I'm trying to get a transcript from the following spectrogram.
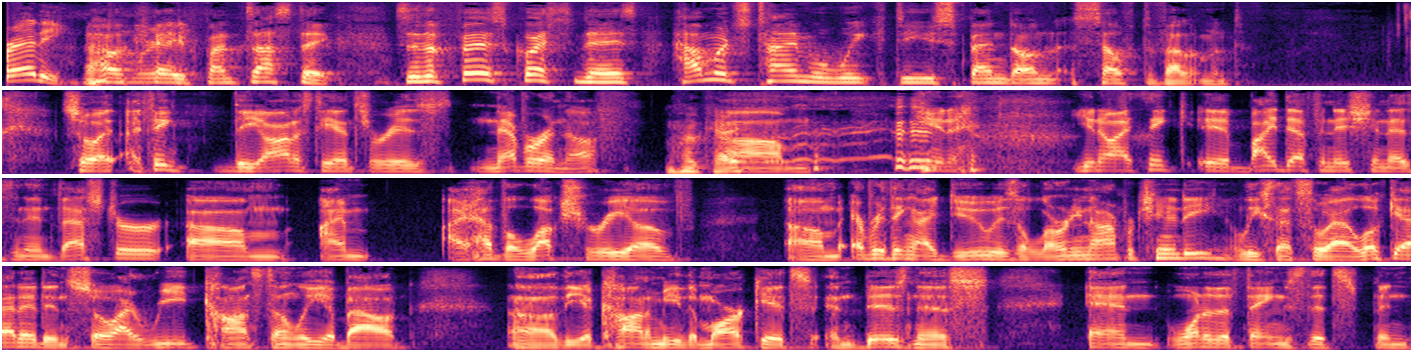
Ready. Okay, ready. fantastic. So the first question is How much time a week do you spend on self development? So I, I, think the honest answer is never enough. Okay. Um, you know, you know, I think uh, by definition, as an investor, um, I'm I have the luxury of um, everything I do is a learning opportunity. At least that's the way I look at it. And so I read constantly about uh, the economy, the markets, and business. And one of the things that's been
